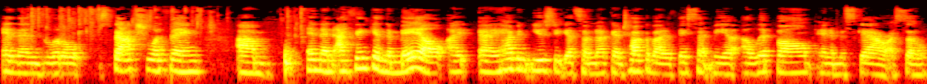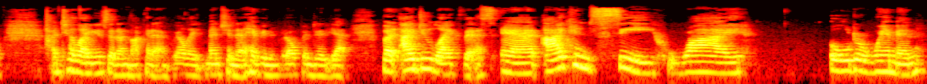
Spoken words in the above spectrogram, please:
and then the little spatula thing. Um, and then I think in the mail, I, I haven't used it yet, so I'm not going to talk about it. They sent me a, a, lip balm and a mascara. So until I use it, I'm not going to really mention it. I haven't even opened it yet. But I do like this. And I can see why older women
